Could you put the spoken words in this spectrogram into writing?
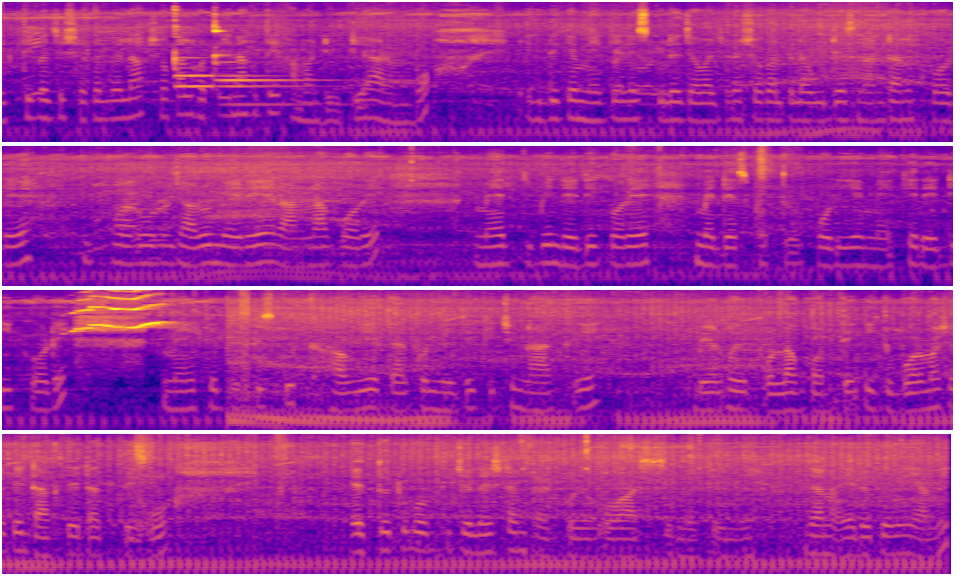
দেখতে পাচ্ছি, সকালবেলা, সকাল হতেই না হতেই আমার ডিউটি আরম্ভ। একদিকে মেয়ে গেলে স্কুলে যাওয়ার জন্য সকালবেলা উঠে স্নান টান করে, গরুর ঝাড়ু মেরে, রান্না করে, মেয়ের টিফিন রেডি করে মেয়ে ড্রেসপত্র পরিয়ে, মেয়েকে রেডি করে মেয়েকে বিস্কুট খাওয়িয়ে তারপর নিজে কিছু না খেয়ে বের হয়ে পড়লাম করতে কিন্তু বর্মাশাকে ডাকতে ডাকতে ও এতটুকু অব্দি চলে আসলাম, তারপরে ও আসছে মেয়েকে নিয়ে। জানো, এরকমই আমি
